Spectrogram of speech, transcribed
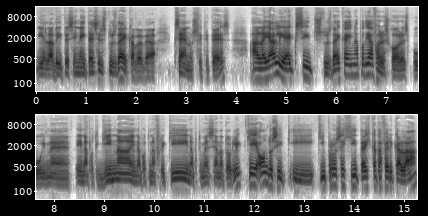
οι Ελλαδίτες είναι οι 4 στους 10 βέβαια ξένους φοιτητές, αλλά οι άλλοι έξι στους 10 είναι από διάφορες χώρες που είναι, είναι από την Κίνα, είναι από την Αφρική, είναι από τη Μέση Ανατολή και όντως η, η Κύπρος έχει, τα έχει καταφέρει καλά.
